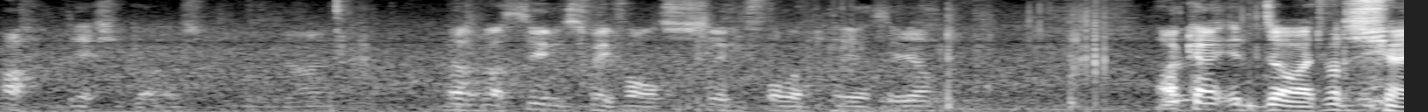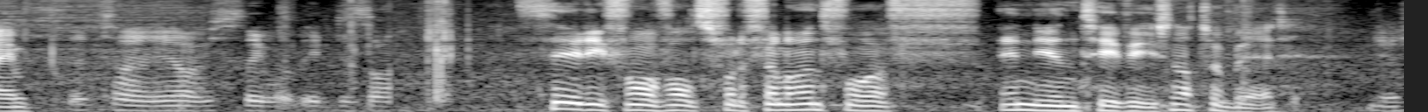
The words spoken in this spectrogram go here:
Ah, there she goes. That was about 33 volts, 34. Yeah. Yeah. Okay, it died. What a shame. That's only obviously what they designed. 34 volts for the filament for Indian TVs, not too bad. Yes.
